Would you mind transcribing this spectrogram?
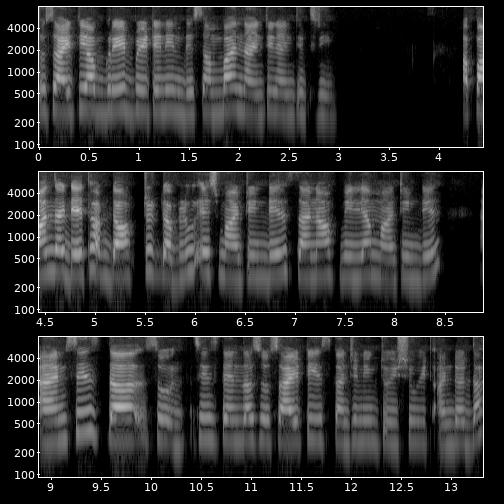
society of Great Britain in December 1993 upon the death of Dr. W. H. Martindale, son of William Martindale, and since the so since then the society is continuing to issue it under the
